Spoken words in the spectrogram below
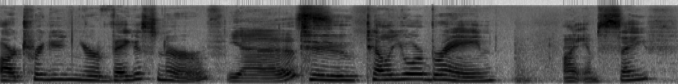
are triggering your vagus nerve Yes. to tell your brain, I am safe.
